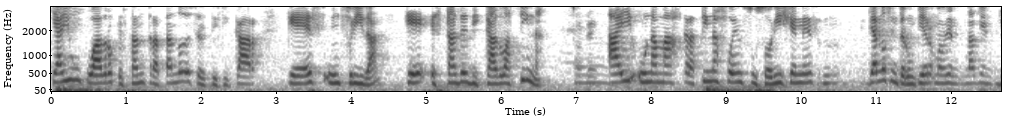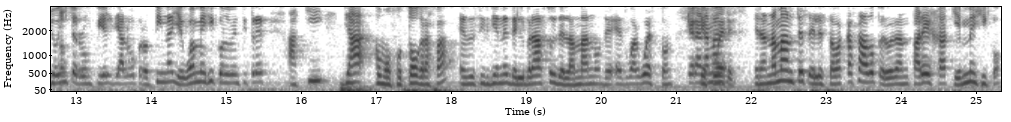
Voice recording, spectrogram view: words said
que hay un cuadro que están tratando de certificar que es un Frida que está dedicado a Tina. Hay una máscara, Tina fue en sus orígenes, ya nos interrumpieron, más bien, más bien yo interrumpí el diálogo, pero Tina llegó a México en el 23, aquí ya como fotógrafa, es decir, viene del brazo y de la mano de Edward Weston. Que eran fue- amantes. eran amantes, él estaba casado, pero eran pareja aquí en México.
